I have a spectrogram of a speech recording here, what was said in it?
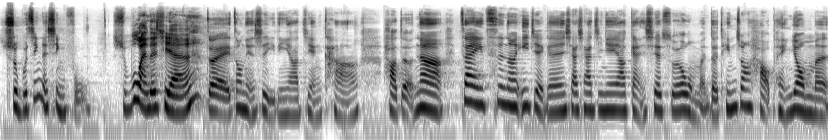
数不尽的幸福。数不完的钱。对，重点是一定要健康。好的，那再一次呢，一姐跟夏夏今天要感谢所有我们的听众好朋友们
